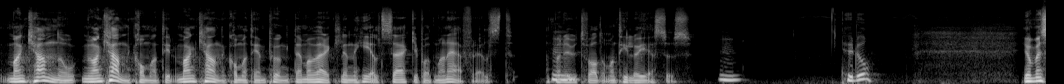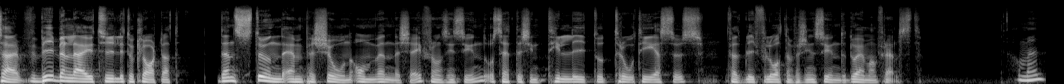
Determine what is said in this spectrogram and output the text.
man kan, nog, man, kan komma till, man kan komma till en punkt där man verkligen är helt säker på att man är frälst. Att man är Mm. utvald om man tillhör Jesus. Mm. Hur då? Ja, men så här, för Bibeln lär ju tydligt och klart att den stund en person omvänder sig från sin synd och sätter sin tillit och tro till Jesus för att bli förlåten för sin synd, då är man frälst. Amen.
